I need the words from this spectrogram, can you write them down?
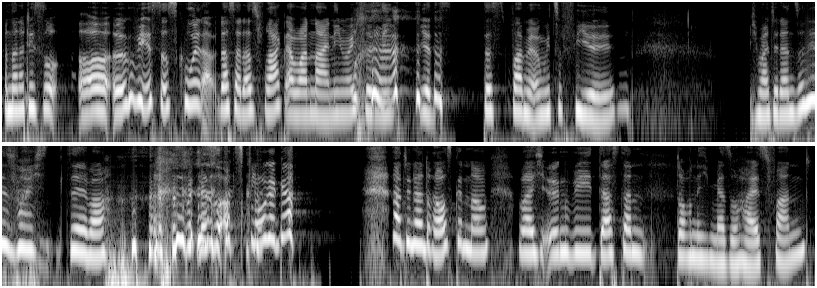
und dann hatte ich so, oh, irgendwie ist das cool, dass er das fragt, aber nein, ich möchte nicht jetzt, das war mir irgendwie zu viel. Ich meinte dann so, nee, das war ich selber. Bin so aufs Klo gegangen, hat ihn dann rausgenommen, weil ich irgendwie das dann doch nicht mehr so heiß fand.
